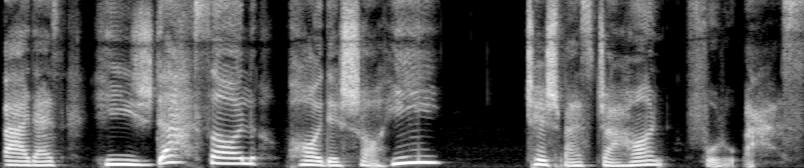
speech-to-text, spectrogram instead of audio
بعد از 18 سال پادشاهی چشم از جهان فرو بست.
